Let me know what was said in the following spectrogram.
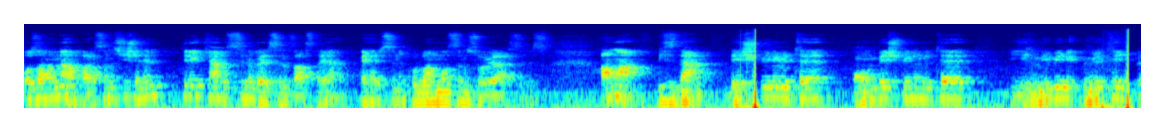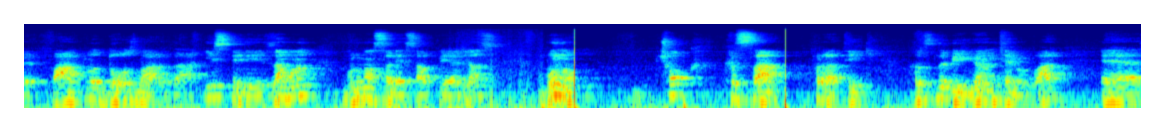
O zaman ne yaparsınız? Şişenin direkt kendisini verirsiniz hastaya ve hepsini kullanmasını söylersiniz. Ama bizden 5 bin ünite, 15 bin ünite, 20 bin ünite gibi farklı dozlarda istediği zaman bunu nasıl hesaplayacağız? Bunun çok kısa, pratik, hızlı bir yöntemi var. Ee,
